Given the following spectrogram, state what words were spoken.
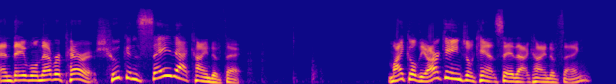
and they will never perish. Who can say that kind of thing? Michael the archangel can't say that kind of thing.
